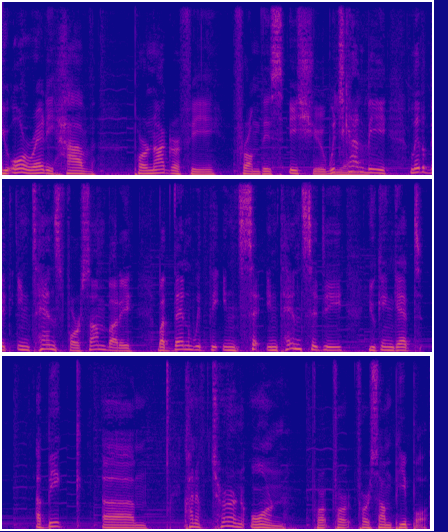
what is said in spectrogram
you already have pornography from this issue, which Yeah. can be a little bit intense for somebody, but then with the inse- intensity, you can get a big um, kind of turn on for, for, for some people.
